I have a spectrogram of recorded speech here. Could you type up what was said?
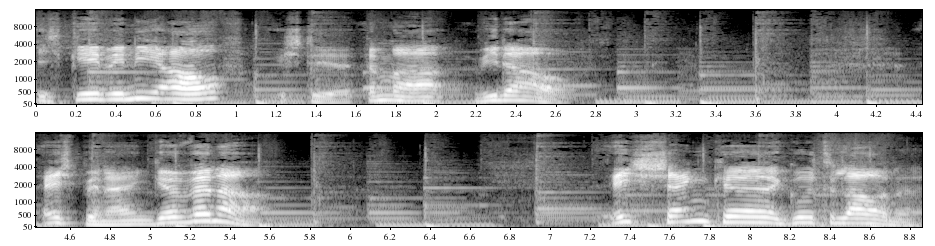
Ich gebe nie auf. Ich stehe immer wieder auf. Ich bin ein Gewinner. Ich schenke gute Laune.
